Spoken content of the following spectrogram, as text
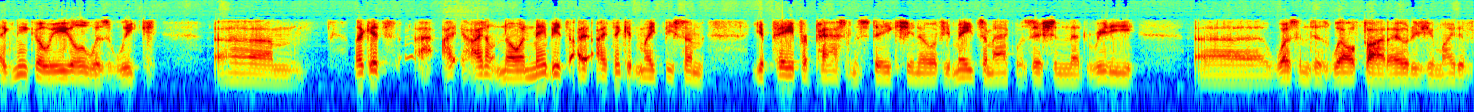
Agnico Eagle was weak. Um, like it's, I I don't know, and maybe it's. I, I think it might be some. You pay for past mistakes. You know, if you made some acquisition that really uh, wasn't as well thought out as you might have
